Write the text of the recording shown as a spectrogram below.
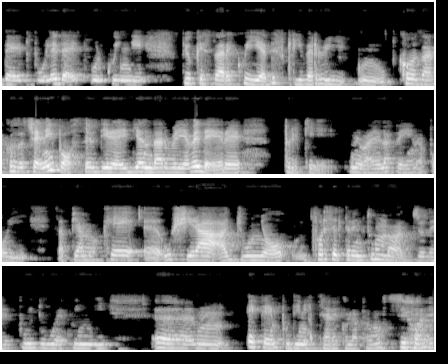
Deadpool e Deadpool, quindi più che stare qui a descrivervi mh, mm, cosa, cosa, c'è nei poster, direi di andarveli a vedere perché ne vale la pena, poi sappiamo che eh, uscirà a giugno, forse il 31 maggio Deadpool 2, quindi ehm, è tempo di iniziare con la promozione.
